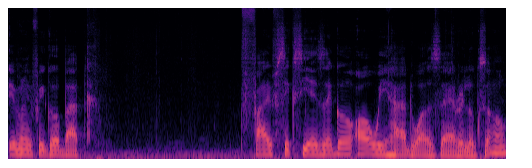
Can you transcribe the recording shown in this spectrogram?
even if we go back five, six years ago, all we had was uh,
